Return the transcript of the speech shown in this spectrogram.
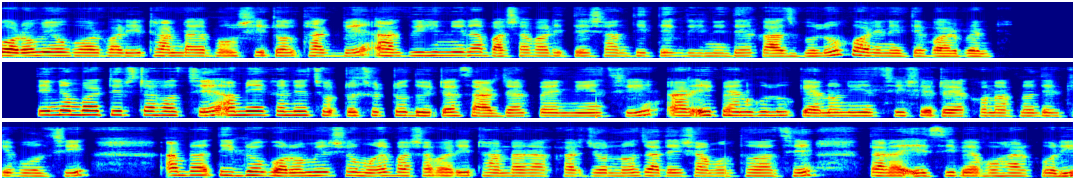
গরমেও ঘর বাড়ি ঠান্ডা এবং শীতল থাকবে, আর গৃহিণীরা বাসা বাড়িতে শান্তিতে গৃহিণীদের কাজগুলো করে নিতে পারবেন। তিন নম্বর টিপসটা হচ্ছে, আমি এখানে ছোট্ট ছোট্ট দুইটা চার্জার প্যান নিয়েছি, আর এই প্যানগুলো কেন নিয়েছি সেটা এখন আপনাদেরকে বলছি। আমরা তীব্র গরমের সময় বাসাবাড়ি ঠান্ডা রাখার জন্য যাদের সামর্থ্য আছে তারা এসি ব্যবহার করি,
